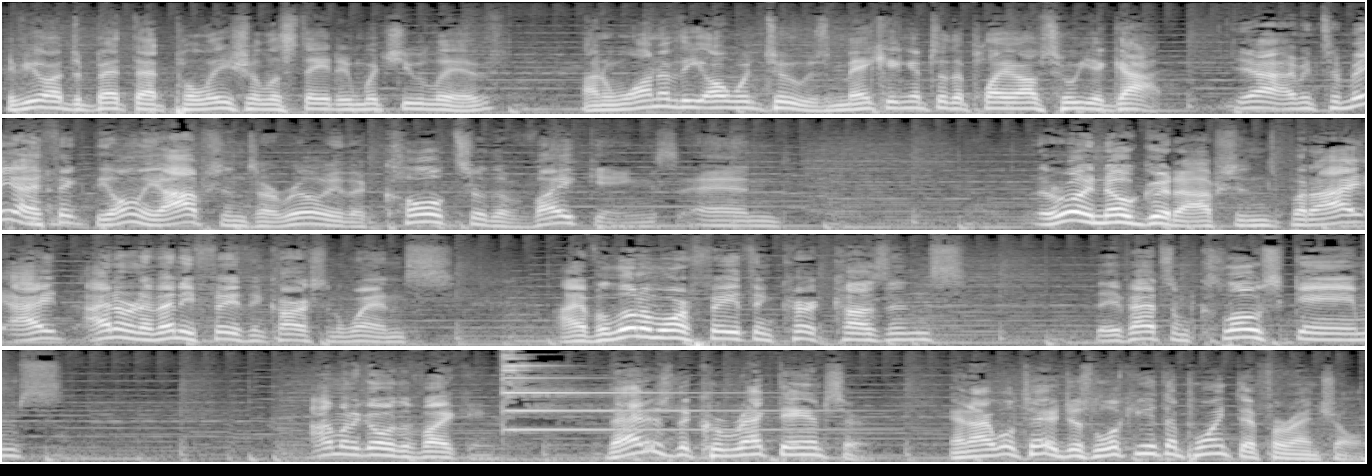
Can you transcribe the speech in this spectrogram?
If you had to bet that palatial estate in which you live on one of the 0 2s making it to the playoffs, who you got? Yeah, I mean, to me, I think the only options are really the Colts or the Vikings, and they're really no good options. But I, I, I don't have any faith in Carson Wentz. I have a little more faith in Kirk Cousins. They've had some close games. I'm going to go with the Vikings. That is the correct answer. And I will tell you, just looking at the point differential,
